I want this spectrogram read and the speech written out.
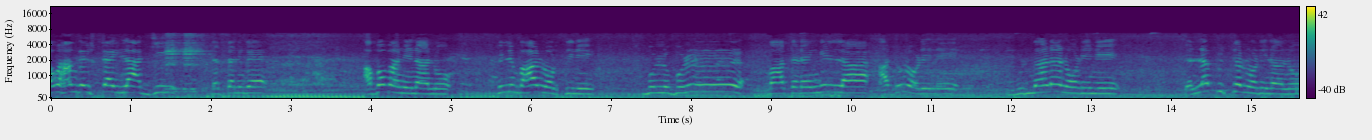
ಅವ ಹಂಗೆ ಇಷ್ಟ ಇಲ್ಲ ಅಜ್ಜಿ. ದತ್ತನಿಗೆ ಅಭಿಮಾನಿ ನಾನು. ಫಿಲ್ಮ್ ಭಾಳ ನೋಡ್ತೀನಿ. ಬುಲ್ ಬುಲ್ ಮಾತಾಡಂಗಿಲ್ಲ. ಅದು ನೋಡೀನಿ. ಬುಂದಾಣ ನೋಡೀನಿ. ಎಲ್ಲ ಪಿಕ್ಚರ್ ನೋಡಿ ನಾನು.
